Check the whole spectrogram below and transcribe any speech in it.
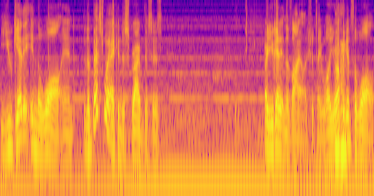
you get it in the wall, and the best way I can describe this is, or you get it in the vial, I should say. While you're up Mhm. against the wall,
